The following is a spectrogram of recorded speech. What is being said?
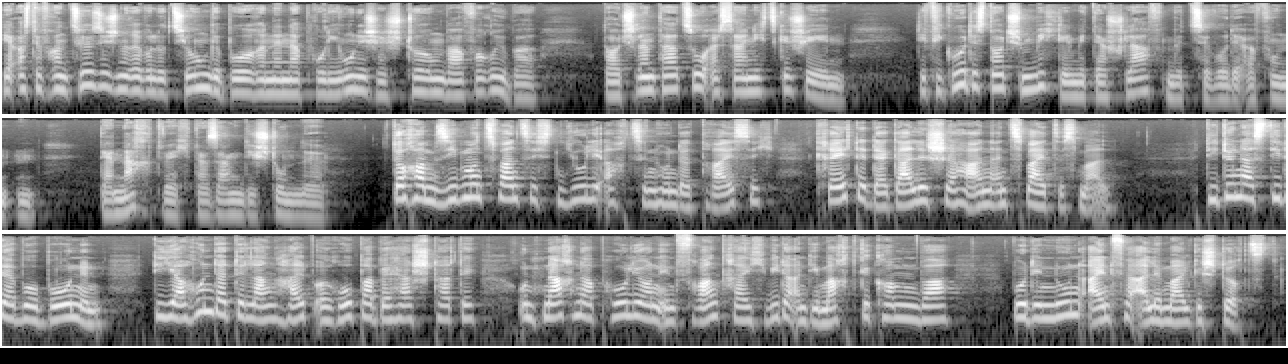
Der aus der Französischen Revolution geborene napoleonische Sturm war vorüber. Deutschland tat so, als sei nichts geschehen. Die Figur des deutschen Michel mit der Schlafmütze wurde erfunden. Der Nachtwächter sang die Stunde. Doch am 27. Juli 1830 krähte der gallische Hahn ein zweites Mal. Die Dynastie der Bourbonen, die jahrhundertelang halb Europa beherrscht hatte und nach Napoleon in Frankreich wieder an die Macht gekommen war, wurde nun ein für allemal gestürzt.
